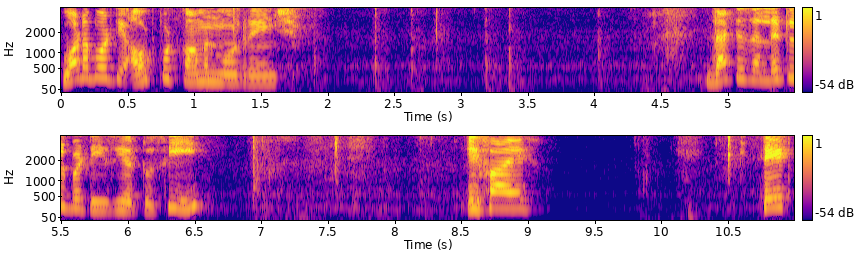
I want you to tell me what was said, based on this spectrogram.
What about the output common mode range? that is a little bit easier to see if I take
